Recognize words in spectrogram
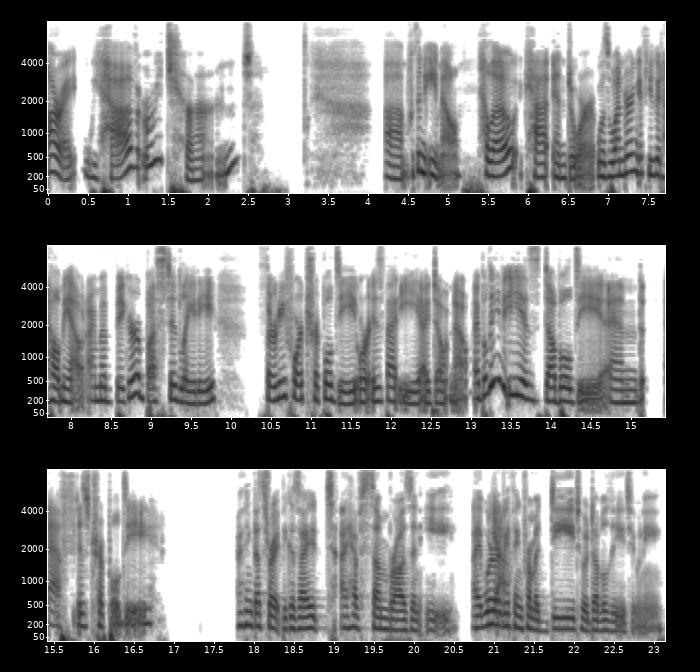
All right, we have returned um, with an email. Hello, Kat and Dor. Was wondering if you could help me out. I'm a bigger busted lady, 34 triple D, or is that E? I don't know. I believe E is double D and F is triple D. I think that's right because I I have some bras in E. I wear Yeah. everything from a D to a double D to an E.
